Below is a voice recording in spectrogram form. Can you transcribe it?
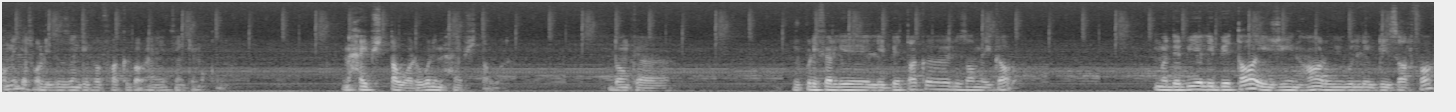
اوميغا شغل he doesn't give a fuck about anything كما قلنا ما حيبش يتطور. هو اللي ما حيبش يتطور. donc je préfère les les bêtas que les omégas ماذا بيا les bêtas يجي نهار ويوليو des alphas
